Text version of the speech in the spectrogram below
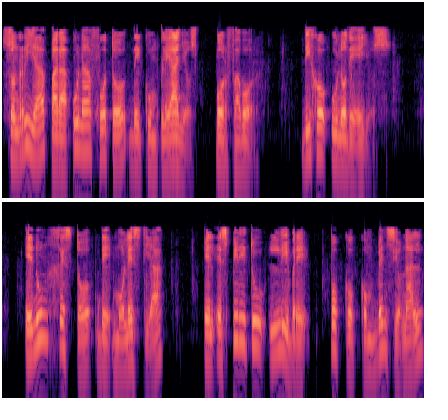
Sonría para una foto de cumpleaños, por favor, dijo uno de ellos. En un gesto de molestia, el espíritu libre poco convencional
